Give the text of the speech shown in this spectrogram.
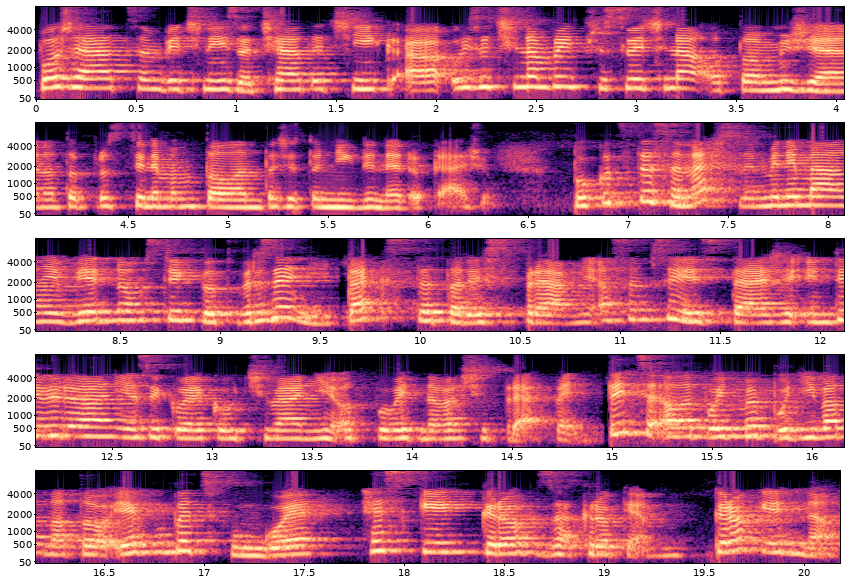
Pořád jsem věčný začátečník a už začínám být přesvědčená o tom, že na to prostě nemám talent a že to nikdy nedokážu. Pokud jste se našli minimálně v jednom z těchto tvrzení, tak jste tady správně a jsem si jistá, že individuální jazykové koučování je odpověď na vaše trápení. Teď se ale pojďme podívat na to, jak vůbec funguje hezky krok za krokem. Krok jedna.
